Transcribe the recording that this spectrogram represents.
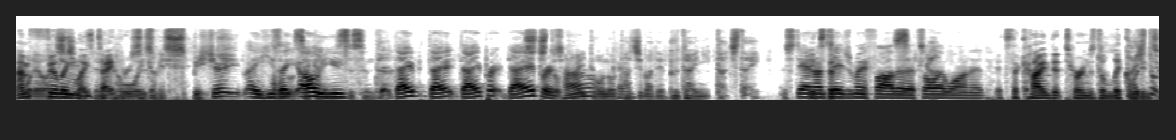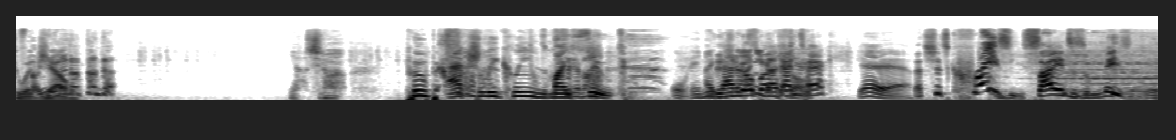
I'm filling my diapers as we speak. Sure, like he's like, oh, you di di diaper diapers, huh? Okay. Stand on stage with my father. That's all I wanted. It's the kind that turns the liquid into a gel. Poop actually cleans my suit. I got Did you know about that tech? Yeah, yeah. That shit's crazy. Science is amazing. yeah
